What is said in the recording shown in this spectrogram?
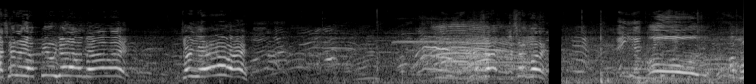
打出你又標咗啦係咪啊喂？最遠啊喂！打出打出佢，哦，阿培。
